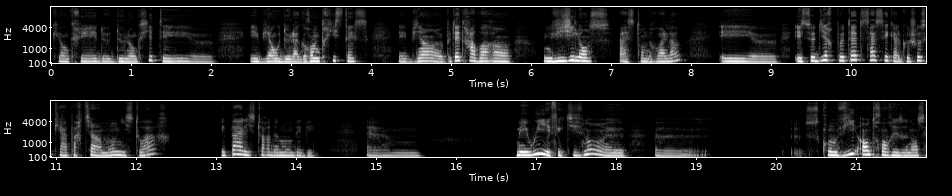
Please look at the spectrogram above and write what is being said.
qui ont créé de, l'anxiété, et eh bien ou de la grande tristesse, eh bien peut-être avoir une vigilance à cet endroit-là et, et se dire peut-être ça c'est quelque chose qui appartient à mon histoire et pas à l'histoire de mon bébé. Mais oui, effectivement, euh, euh, ce qu'on vit entre en résonance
